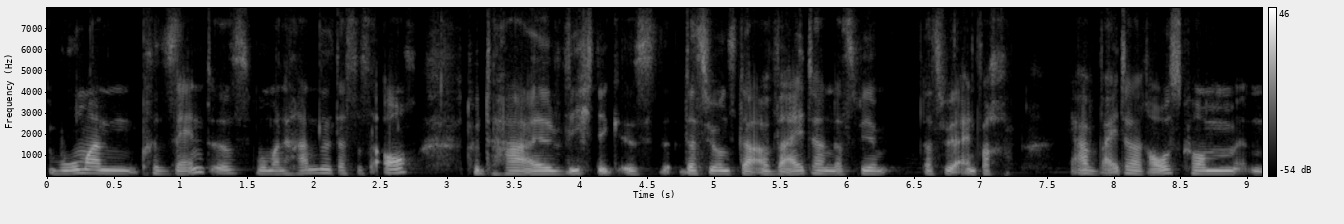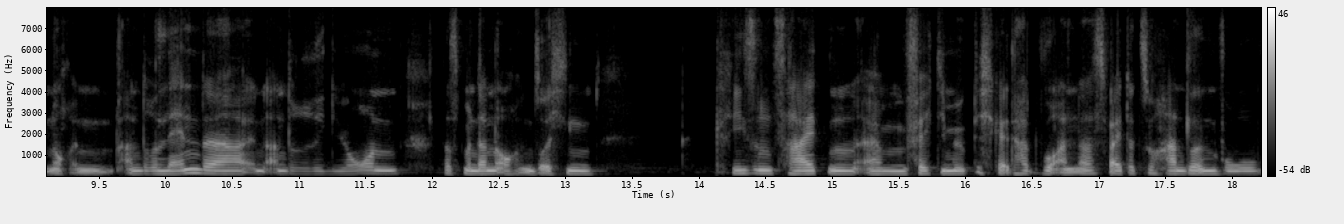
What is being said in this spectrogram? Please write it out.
wo man präsent ist, wo man handelt, dass es auch total wichtig ist, dass wir uns da erweitern, dass wir, dass wir einfach ja, weiter rauskommen, noch in andere Länder, in andere Regionen, dass man dann auch in solchen Krisenzeiten ähm, vielleicht die Möglichkeit hat, woanders weiter zu handeln, wo,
